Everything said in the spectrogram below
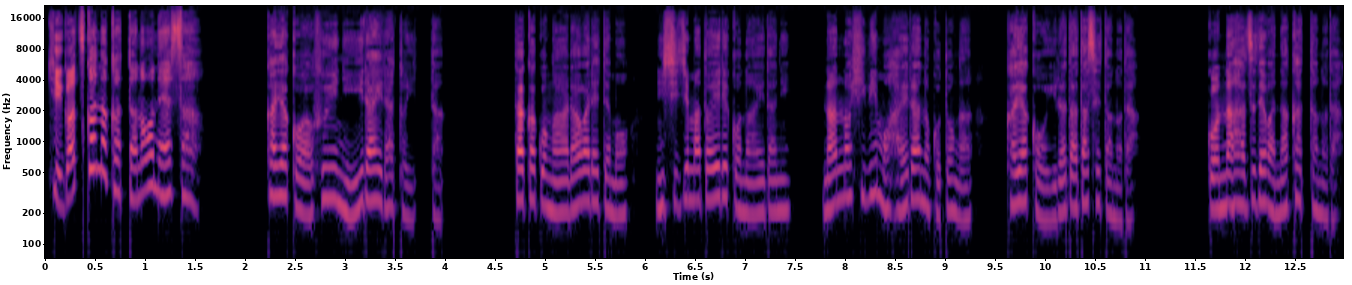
気がつかなかったのお姉さん。かや子は不意にイライラと言った。貴子が現れても西島とエリコの間に何のひびも入らぬことがかや子を苛立たせたのだ。こんなはずではなかったのだ。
